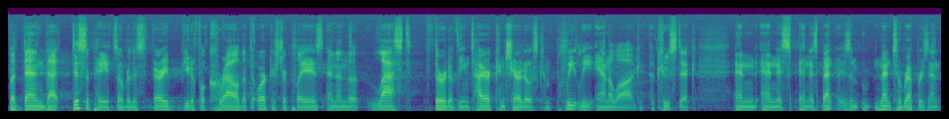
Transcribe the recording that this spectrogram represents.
But then that dissipates over this very beautiful chorale that the orchestra plays, and then the last third of the entire concerto is completely analog, acoustic and, and, is, and is, is meant to represent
